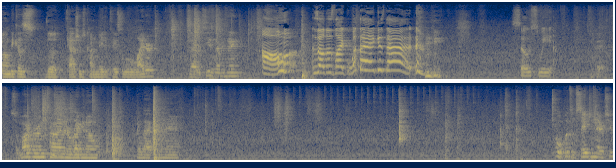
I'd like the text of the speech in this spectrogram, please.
um, because the cashews kind of made it taste a little lighter. Already seasoned everything. Oh, Zelda's like, what the heck is that? so sweet. Okay. So marjoram, thyme, and oregano. Go back in there. Oh, put some sage in there too.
